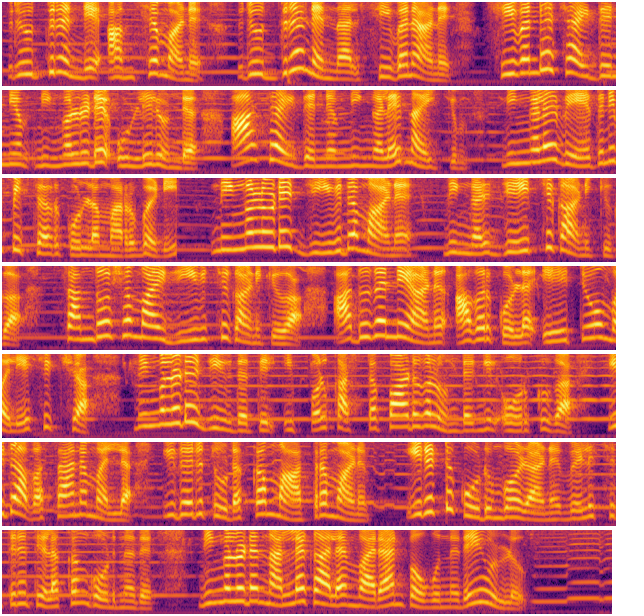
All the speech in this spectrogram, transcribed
രുദ്രന്റെ അംശമാണ്. രുദ്രൻ എന്നാൽ ശിവനാണ്. ശിവന്റെ ചൈതന്യം നിങ്ങളുടെ ഉള്ളിലുണ്ട്. ആ ചൈതന്യം നിങ്ങളെ നയിക്കും. നിങ്ങളെ വേദനിപ്പിച്ചവർക്കുള്ള മറുപടി നിങ്ങളുടെ ജീവിതമാണ്. നിങ്ങൾ ജയിച്ചു കാണിക്കുക. സന്തോഷമായി ജീവിച്ചു കാണിക്കുക. അതുതന്നെയാണ് അവർക്കുള്ള ഏറ്റവും വലിയ ശിക്ഷ. നിങ്ങളുടെ ജീവിതത്തിൽ ഇപ്പോൾ കഷ്ടപ്പാടുകൾ ഉണ്ടെങ്കിൽ ഓർക്കുക. ഇത് അവസാനമല്ല. ഇതൊരു തുടക്കം മാത്രമാണ്. ഇരുട്ട് കൂടുമ്പോഴാണ് വെളിച്ചത്തിന് തിളക്കം കൂടുന്നത്. നിങ്ങളുടെ നല്ല കാലം വരാൻ പോകുന്നതേയുള്ളൂ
